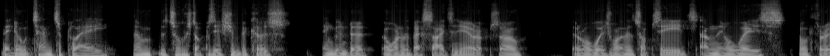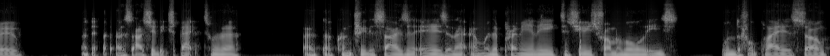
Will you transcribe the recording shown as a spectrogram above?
they don't tend to play the, the toughest opposition because England are, are one of the best sides in Europe. So they're always one of the top seeds, and they always go through as, as you'd expect with a a, a country the size it is and, and with a Premier League to choose from of all these wonderful players. So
